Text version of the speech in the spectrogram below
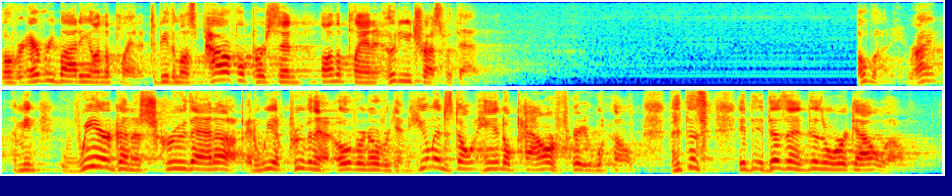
over everybody on the planet, to be the most powerful person on the planet. Who do you trust with that? Nobody, right? I mean, we're going to screw that up, and we have proven that over and over again. Humans don't handle power very well. It, does, it, it, doesn't, it doesn't work out well.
